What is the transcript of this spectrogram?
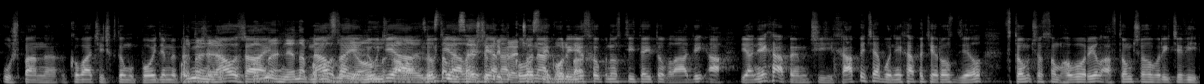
už pán Kováčič k tomu pôjdeme, Poďme pretože hneď- naozaj, poďme na naozaj ľuďom, ľudia, ľudia ležia na kolenách kvôli neschopnosti tejto vlády a ja nechápem, či chápete alebo nechápete rozdiel v tom, čo som hovoril a v tom, čo hovoríte vy.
